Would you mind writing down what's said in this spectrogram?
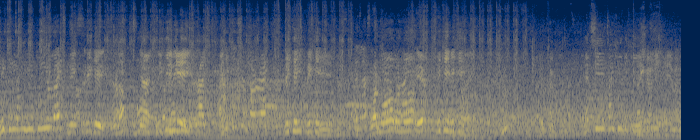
Nicky, over here, please. Right. Nicky, Là, c'est bon. yeah, Nicky, Nicky, right. Nicky, Nicky. One more, one more, here. Nicky, Nicky. Merci, thank you, Nicky. Thank you, Nicky, my dear.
